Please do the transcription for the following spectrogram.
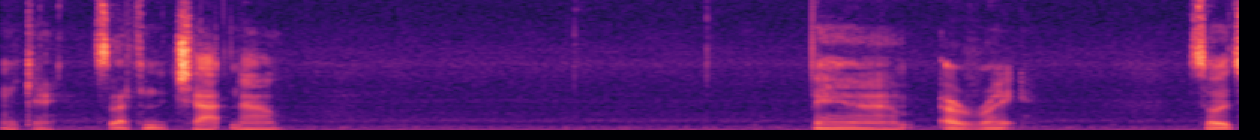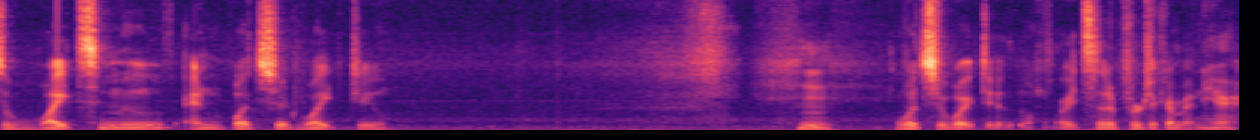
Okay, so that's in the chat now. Bam. All right. So it's white to move, and what should white do? Hmm. What should white do? White's in a predicament here.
